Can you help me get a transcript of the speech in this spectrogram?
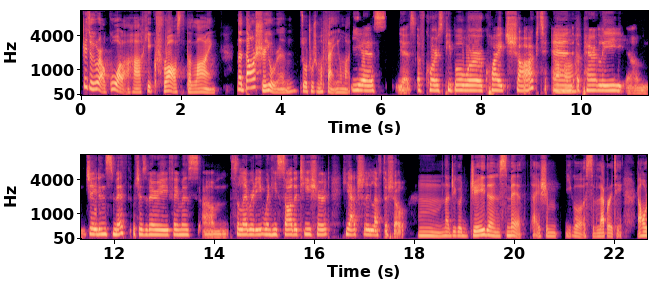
这就有点过了哈。He crossed the line。那当时有人做出什么反应吗？ Yes. Yes, of course, people were quite shocked. And Uh-huh. apparently, um, Jaden Smith, which is a very famous um, celebrity, when he saw the t shirt, he actually left the show. 嗯，那这个 Jaden Smith 才是一个 celebrity。然后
